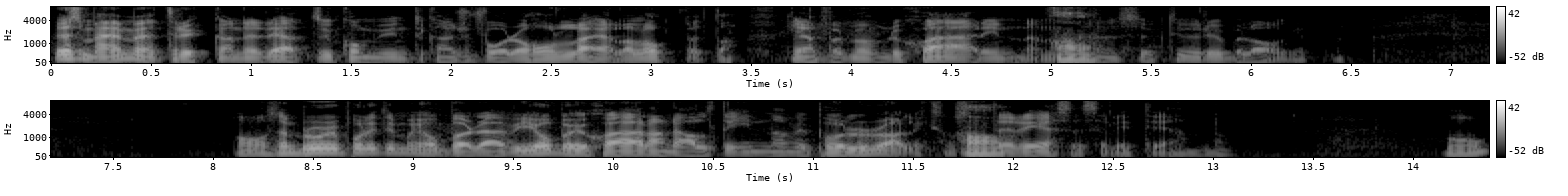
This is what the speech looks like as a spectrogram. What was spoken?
det som är med tryckande det är att du kommer ju inte kanske få det att hålla hela loppet då, jämfört med om du skär in en, Nej. en struktur i belaget. Ja, sen beror det på lite hur man jobbar där. Vi jobbar ju skärande alltid innan vi pulvrar liksom, så Ja. att det reser sig lite igen. Ja.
